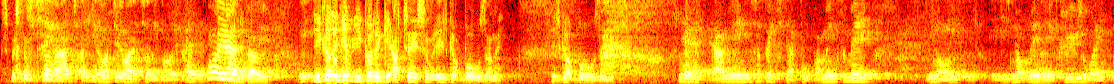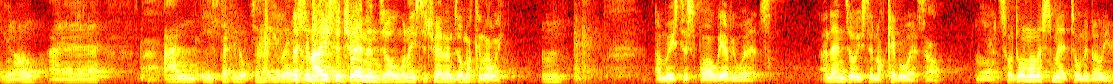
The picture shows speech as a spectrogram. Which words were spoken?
especially on to say TV. that, I, I- you know, I do like Tony. Uh, Oh, yeah. Tony Bellew. He- You got to give. You got to get. I tell you something. He's got balls, hasn't he? He's got balls, hasn't he? Yeah, I mean, it's a big step up. I mean, for me, you know, he's not really a cruiserweight, you know, uh, and he's stepping up to heavyweight. Listen, I used to train Enzo when I used to train Enzo Maccarinelli, Mm. and we used to spar with heavyweights, and Enzo used to knock heavyweights out. Yeah. So don't underestimate Tony Bellew.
